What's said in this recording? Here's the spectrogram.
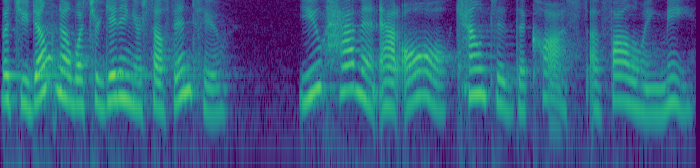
but you don't know what you're getting yourself into. You haven't at all counted the cost of following me.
